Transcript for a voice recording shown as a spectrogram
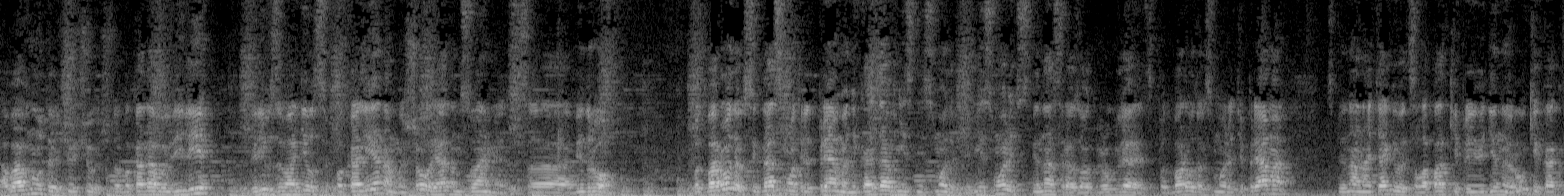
а вовнутрь чуть-чуть, чтобы когда вы вели, гриф заводился по коленам и шел рядом с вами, с э, бедром. Подбородок всегда смотрит прямо, никогда вниз не смотрите. Вниз смотрите, спина сразу округляется. Подбородок смотрите прямо, спина натягивается, лопатки приведены, руки как,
